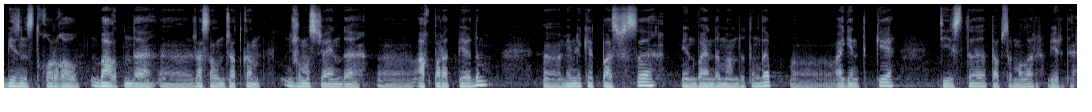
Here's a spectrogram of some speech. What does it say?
бизнесті қорғау бағытында жасалынып жатқан жұмыс жайында ақпарат бердім. Мемлекет басшысы мен баяндамамды тыңдап агенттікке тиісті тапсырмалар берді.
